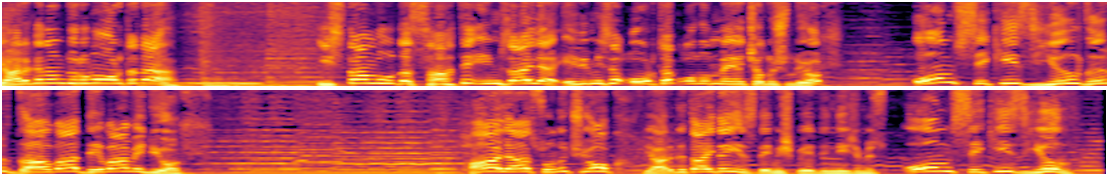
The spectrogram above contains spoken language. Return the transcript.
Yargının durumu ortada. İstanbul'da sahte imzayla evimize ortak olunmaya çalışılıyor. 18 yıldır dava devam ediyor. Hala sonuç yok. Yargıtay'dayız demiş bir dinleyicimiz. 18 yıl. Neredesin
